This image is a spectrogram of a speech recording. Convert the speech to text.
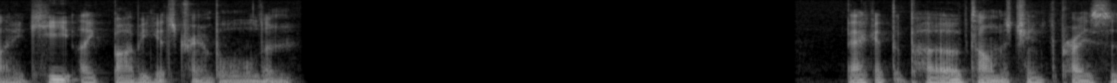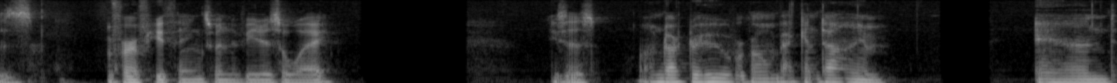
Like he, like Bobby gets trampled and back at the pub, Tom has changed prices for a few things when Navita's away. He says, I'm Doctor Who, we're going back in time. And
